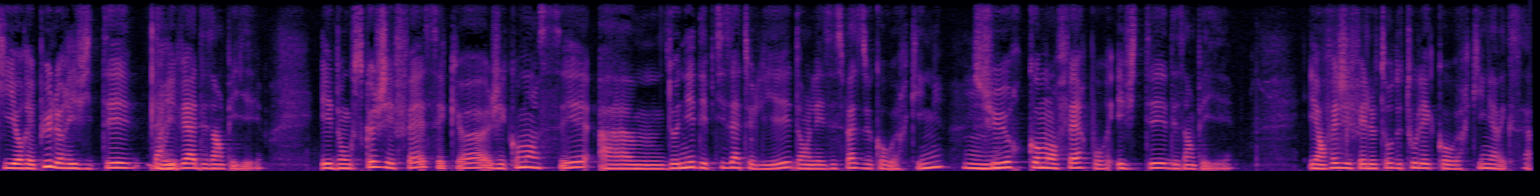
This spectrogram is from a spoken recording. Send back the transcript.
qui auraient pu leur éviter d'arriver à des impayés. Et donc, ce que j'ai fait, c'est que j'ai commencé à donner des petits ateliers dans les espaces de coworking mhm. sur comment faire pour éviter des impayés. Et en fait, j'ai fait le tour de tous les coworking avec ça.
